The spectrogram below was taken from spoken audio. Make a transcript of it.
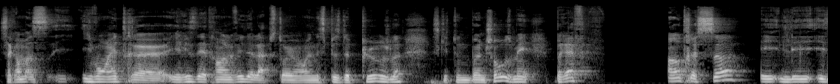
ça commence, ils vont être, ils risquent d'être enlevés de l'App Store, ils vont avoir une espèce de purge là, ce qui est une bonne chose. Mais bref, entre ça et les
